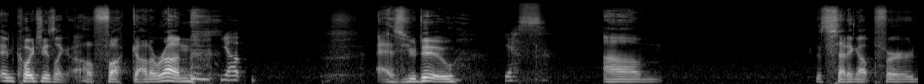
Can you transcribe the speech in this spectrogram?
and Koichi's like, oh fuck, gotta run. yep. As you do. Yes. Um. Setting up for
